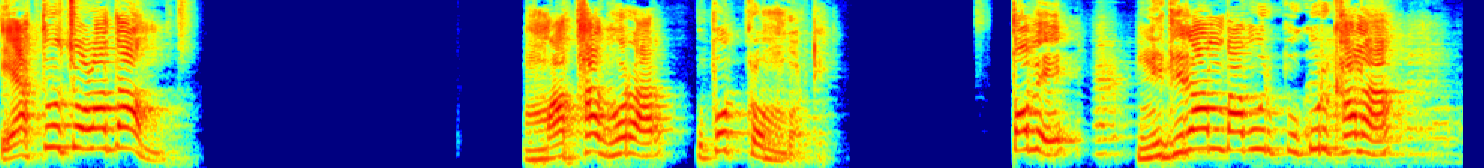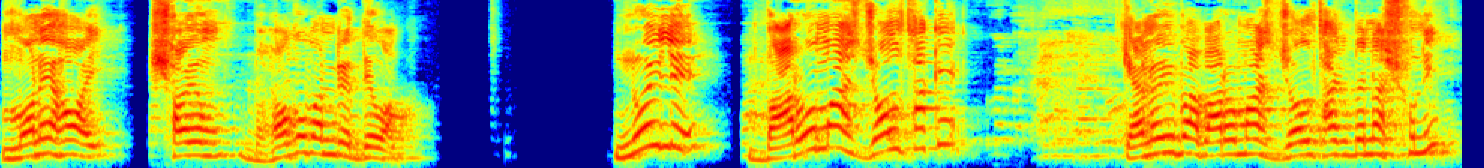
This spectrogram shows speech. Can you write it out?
এত চড়া দাম। মাথা ঘোরার উপক্রম বটে। তবে নিধিরাম বাবুর পুকুরখানা মনে হয় স্বয়ং ভগবানের দেওয়া। নইলে বারো মাস জল থাকে? কেনই বা বারো মাস জল থাকবে না শুনি?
